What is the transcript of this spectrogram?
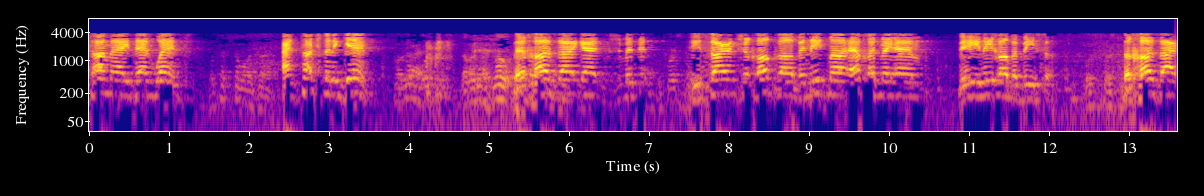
Tameh then went and touched it again. The Chazar gets Isarin Shechalka Benitma Echad Mehem V'hinicha Bebisa. The Chazar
